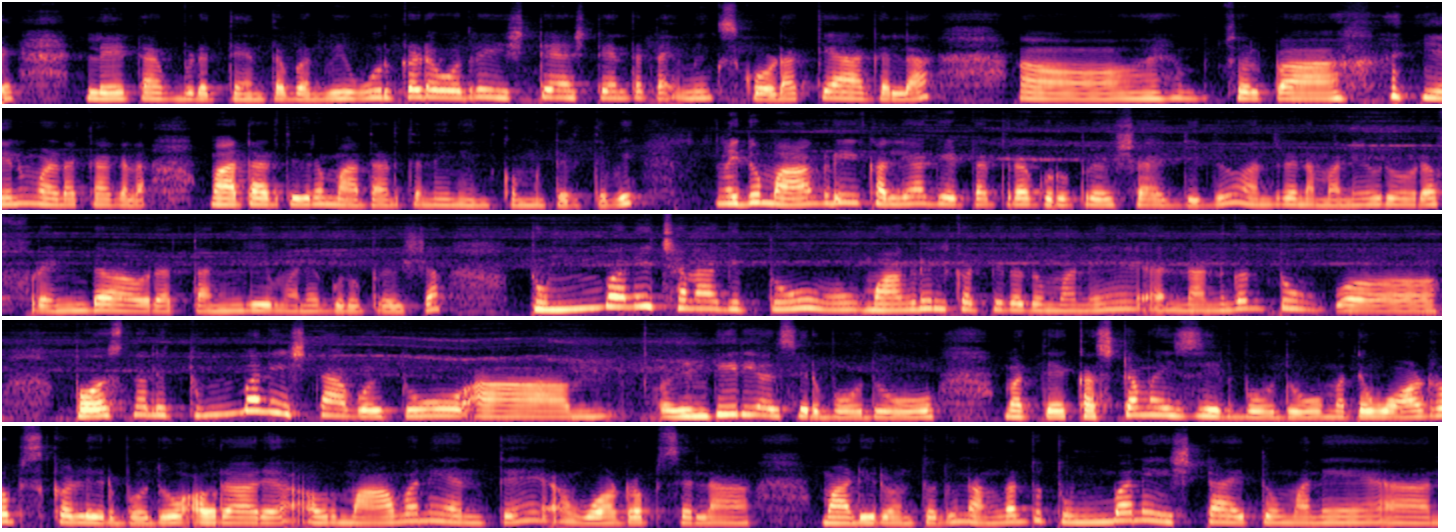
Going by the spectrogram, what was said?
ಲೇಟ್ ಆಗಿಬಿಡುತ್ತೆ ಅಂತ ಬಂದ್ವಿ. ಊರ ಕಡೆ ಹೋದರೆ ಇಷ್ಟೇ ಅಷ್ಟೇ ಅಂತ ಟೈಮಿಂಗ್ಸ್ ಕೊಡೋಕ್ಕೆ ಆಗಲ್ಲ. ಸ್ವಲ್ಪ ಏನು ಮಾಡೋಕ್ಕಾಗಲ್ಲ. ಮಾತಾಡ್ತಿದ್ರೆ ಮಾತಾಡ್ತಾನೆ ನಿಂತ್ಕೊಂಬಿಟ್ಟಿರ್ತೀವಿ ಇದು ಮಾಗಡಿ ಕಲ್ಯಾ ಗೇಟ್ ಹತ್ರ ಗುರುಪ್ರವೇಶ ಇದ್ದಿದ್ದು. ಅಂದರೆ ನಮ್ಮ ಮನೆಯವರವರ ಫ್ರೆಂಡ್ ಅವರ ತಂಗಿ ಮನೆ ಗುರುಪ್ರವೇಶ ತುಂಬಾ ಚೆನ್ನಾಗಿತ್ತು. ಮಾಗಡಿಲಿ ಕಟ್ಟಿರೋದು ಮನೆ. ನನಗಂತೂ ಪರ್ಸ್ನಲಿ ತುಂಬಾ ಇಷ್ಟ ಆಗೋಯ್ತು. ಇಂಟೀರಿಯಲ್ಸ್ ಇರ್ಬೋದು, ಮತ್ತು ಕಸ್ಟಮೈಸ್ ಇರ್ಬೋದು, ಮತ್ತು ವಾರ್ಡ್ರೋಬ್ಸ್ಗಳಿರ್ಬೋದು ಅವರ, ಅವ್ರ ಮಾವನೇ ಅಂತೆ ವಾರ್ಡ್ರೋಬ್ಸ್ ಎಲ್ಲ ಮಾಡಿರೋವಂಥದ್ದು ನನಗಂತೂ ತುಂಬಾ ಇಷ್ಟ ಆಯಿತು ಮನೆ.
